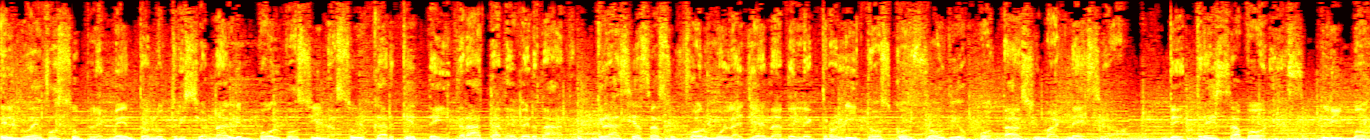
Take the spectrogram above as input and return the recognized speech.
el nuevo suplemento nutricional en polvo sin azúcar que te hidrata de verdad, gracias a su fórmula llena de electrolitos con sodio, potasio y magnesio. De tres sabores, limón,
